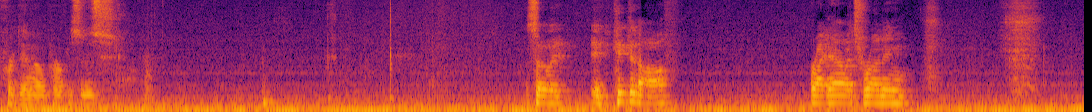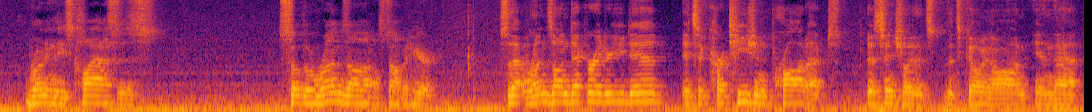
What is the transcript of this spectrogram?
for demo purposes. So it, it kicked it off. Right now it's running running these classes. So the runs on, I'll stop it here. So that runs on decorator you did, it's a Cartesian product essentially that's that's going on in that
